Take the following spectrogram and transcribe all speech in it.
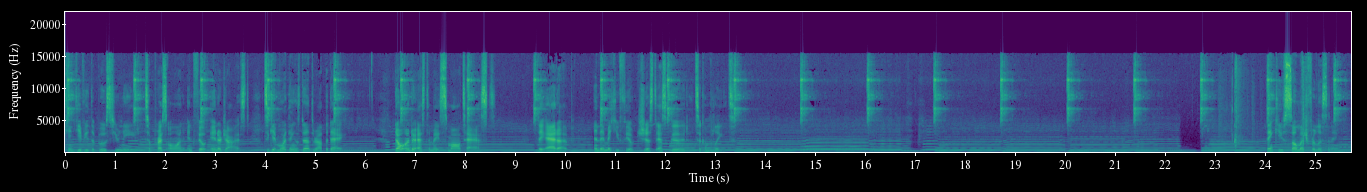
can give you the boost you need to press on and feel energized to get more things done throughout the day. Don't underestimate small tasks. They add up and they make you feel just as good to complete. Thank you so much for listening.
